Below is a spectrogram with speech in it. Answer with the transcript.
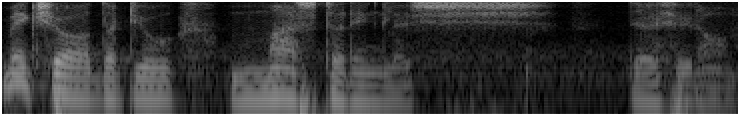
make sure that you master English. Jai Shri Ram.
